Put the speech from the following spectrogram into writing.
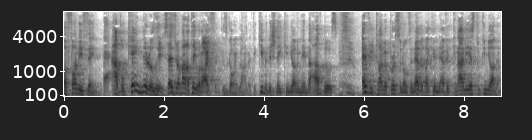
a funny thing. Says Ramban. I'll tell you what I think is going on. The kinyanim heim ba'avdos. Every time a person owns an evet, like an evet kanani has two kinyanim.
